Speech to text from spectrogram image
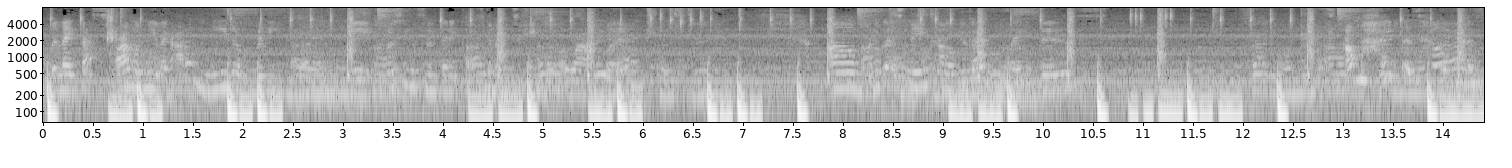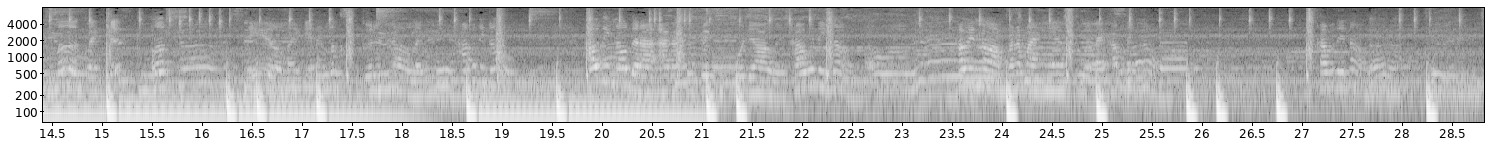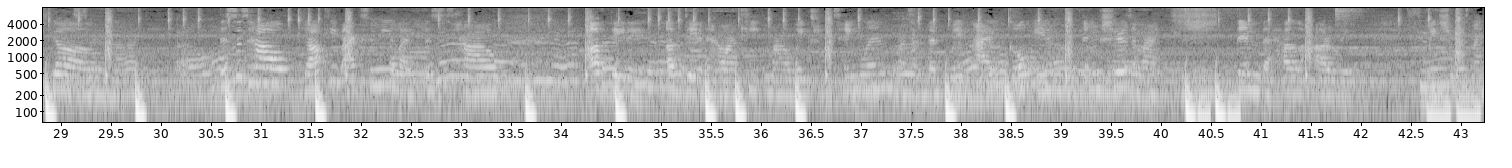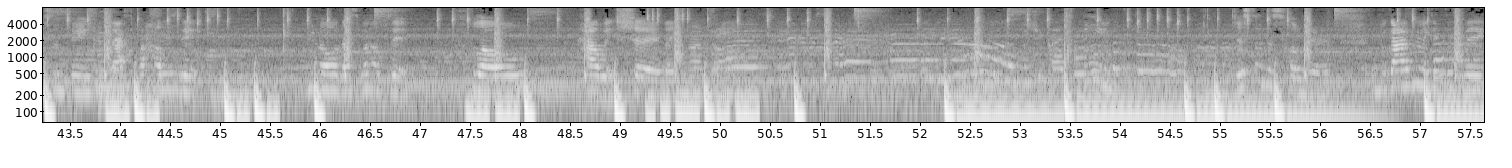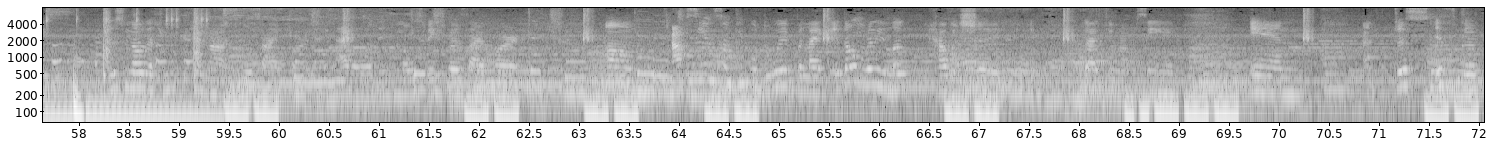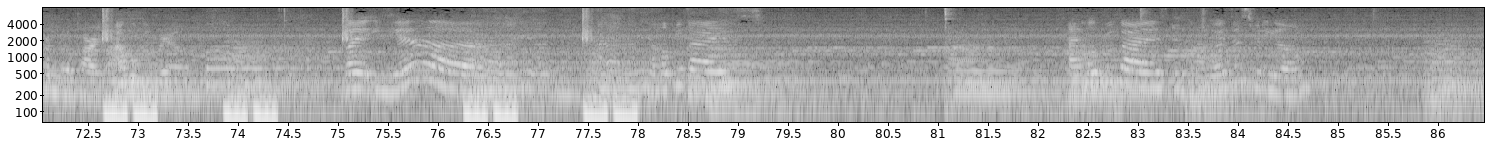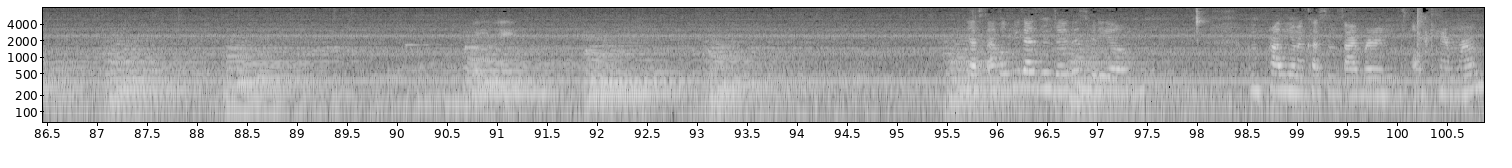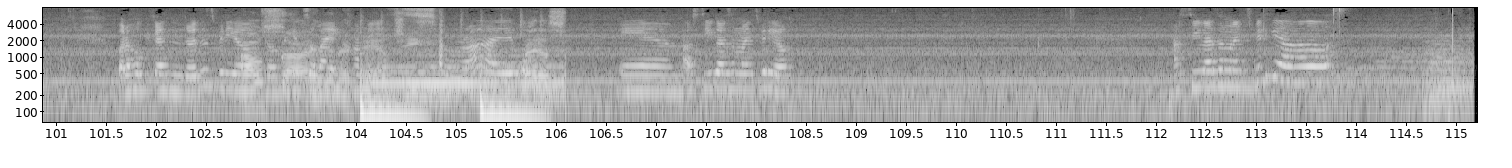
But like that's fine with me. Like I don't need a really wig, especially with synthetic because it's gonna tangle a lot. But um what do you guys think? I hope you guys like this. I'm hyped as hell for this look. Like this looks real. like and it looks good as hell. Like how would they know? How would they know that I, I got this wig for forty dollars? How would they know? How would they know I'm running my hands through it? Like how would they know? Y'all, this is how y'all keep asking me. Like this is how updated, updated how I keep my wigs from tangling. My synthetic wig, I go in with thin shears and I thin the hell out of it. Make sure it's nice and thin because that's what helps it. You know, that's what helps it flow how it should. Like you know what I'm saying? Yeah, what you guys think? Just a disclosure. it, just know that you cannot do a side part at all. There's no space for a side part. Um, I've seen some people do it, but like it don't really look how it should. You guys get what I'm saying. And just it's good for middle parts. I will be real. But yeah, I hope you guys. I hope you guys enjoyed this video. Yes, I hope you guys enjoyed this video. I'm probably gonna cut some sideburns off camera. But I hope you guys enjoyed this video. Don't forget to like, comment, and subscribe. And I'll see you guys in the next video. I'll see you guys in the next video.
